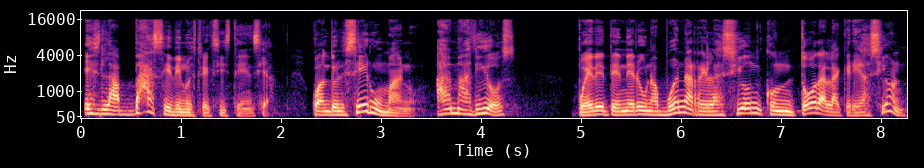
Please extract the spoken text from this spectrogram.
es la base de nuestra existencia. Cuando el ser humano ama a Dios, puede tener una buena relación con toda la creación.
